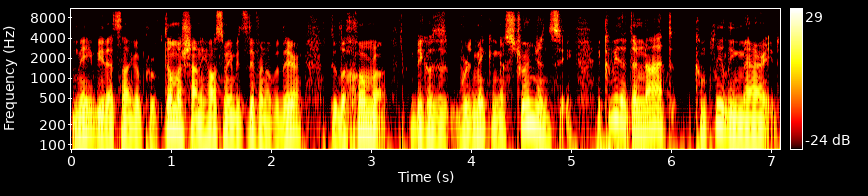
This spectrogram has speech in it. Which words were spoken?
maybe that's not a good proof. Dilmashani also maybe it's different over there. Dilachumra because we're making a stringency. It could be that they're not completely married,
